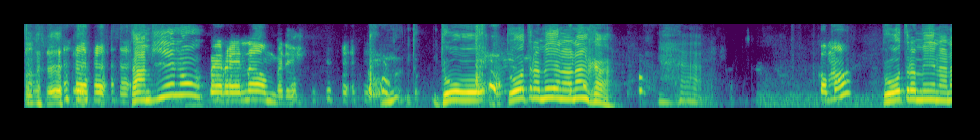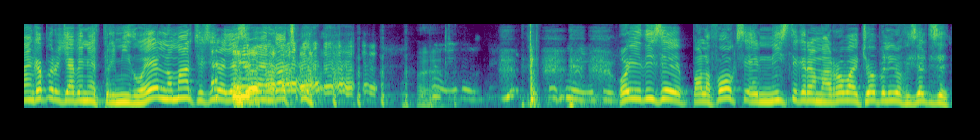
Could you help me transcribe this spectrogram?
¿También, no? pero en hombre Tu, tu otra media naranja. ¿Cómo? Tu otra media naranja, pero ya viene exprimido él, no marches, mira, ya se ve bien gacho. Oye, dice Palafox en Instagram, arroba de Pelín oficial, dice,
